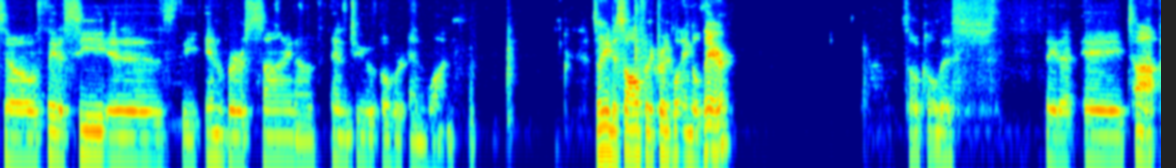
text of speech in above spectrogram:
so theta c is the inverse sine of n2 over n1. So I need to solve for the critical angle there. So I'll call this theta a top.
